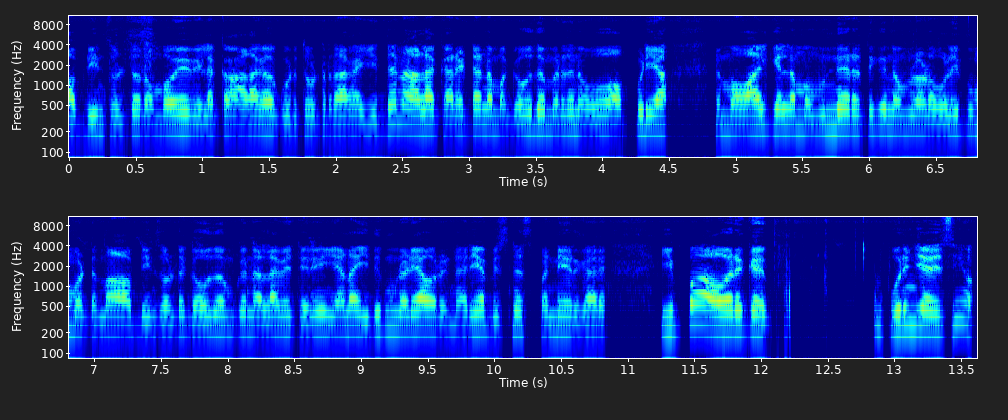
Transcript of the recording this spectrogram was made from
அப்படின்னு சொல்லிட்டு ரொம்பவே விளக்கம் அழகா கொடுத்து விட்டுறாங்க. இதனால கரெக்டா நம்ம கௌதம் இருந்துன்னு ஓ அப்படியா? நம்ம வாழ்க்கையில் நம்ம முன்னேறதுக்கு நம்மளோட உழைப்பு மட்டும்தான் அப்படின்னு சொல்லிட்டு கௌதமுக்கு நல்லாவே தெரியும். ஏன்னா இதுக்கு முன்னாடியே அவர் நிறைய பிசினஸ் பண்ணியிருக்காரு. இப்போ அவருக்கு புரிஞ்ச விஷயம்.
